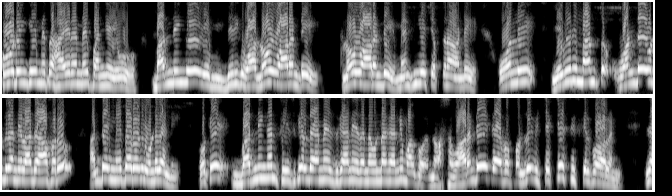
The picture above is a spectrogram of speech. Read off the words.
కోడింగ్కి మిగతా హైర్ అనేవి పనిచేయవు. బర్నింగ్ దీనికి no warranty no warranty mention చేసి చెప్తున్నామండి. Only every month one day ఉంటుందండి ఇలాంటి ఆఫరు అంతే మిగతా రోజులు ఉండదండి. Okay burning and physical damage కానీ ఏదైనా ఉన్నా కానీ మాకు అసలు వారంటీ చెక్ చేసి తీసుకెళ్ళిపోవాలండి. ఇది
